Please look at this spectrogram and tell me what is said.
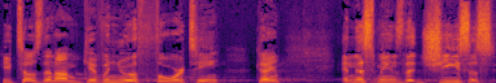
he tells them, I'm giving you authority. Okay? And this means that Jesus,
